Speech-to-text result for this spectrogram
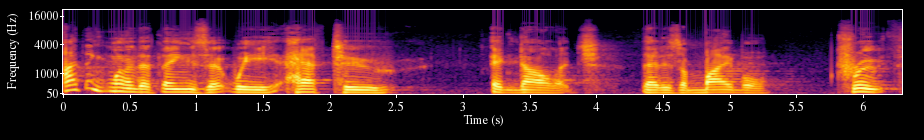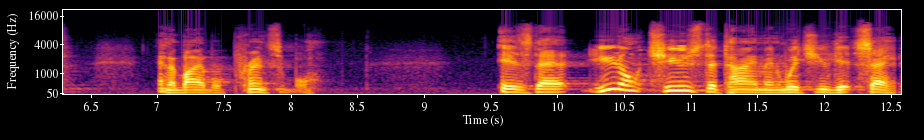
I think one of the things that we have to acknowledge that is a Bible truth and a Bible principle is that you don't choose the time in which you get saved.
